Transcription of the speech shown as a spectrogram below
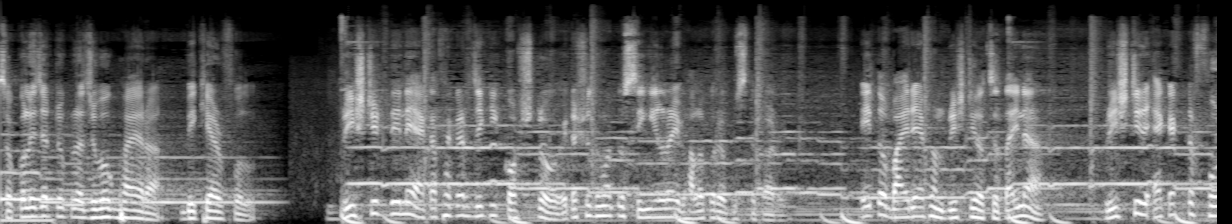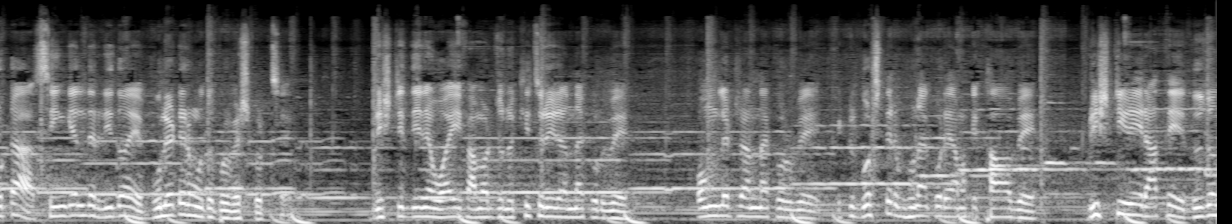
সো কলেজের টুকরা যুবক ভাইয়েরা বি কেয়ারফুল বৃষ্টির দিনে একা থাকার যে কি কষ্ট, এটা শুধুমাত্র সিঙ্গেলরাই ভালো করে বুঝতে পারে। এই তো বাইরে এখন বৃষ্টি হচ্ছে, তাই না? বৃষ্টির এক একটা ফোঁটা সিঙ্গেলদের হৃদয়ে বুলেটের মতো প্রবেশ করছে। বৃষ্টির দিনে ওয়াইফ আমার জন্য খিচুড়ি রান্না করবে অমলেট রান্না করবে, একটু গোস্তের ভুনা করে আমাকে খাওয়াবে। বৃষ্টির এই রাতে দুজন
